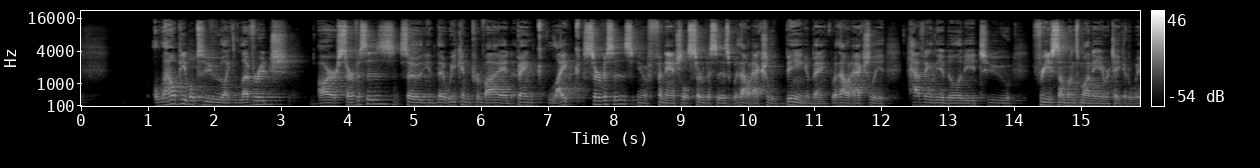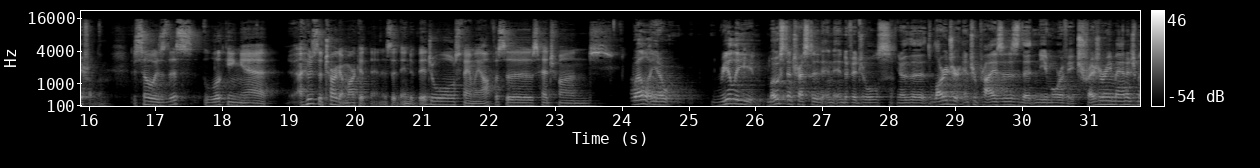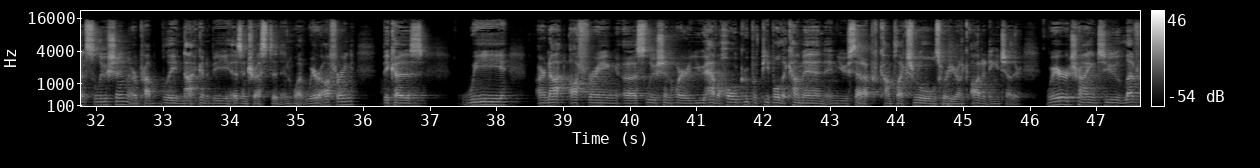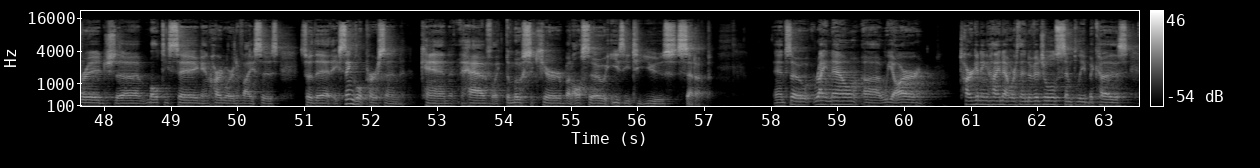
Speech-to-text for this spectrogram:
allow people to like leverage our services so you know, that we can provide bank like services, you know, financial services without actually being a bank, without actually having the ability to freeze someone's money or take it away from them. So is this looking at who's the target market then? Is it individuals, family offices, hedge funds? Well, you know, really most interested in individuals. You know, the larger enterprises that need more of a treasury management solution are probably not going to be as interested in what we're offering because we are not offering a solution where you have a whole group of people that come in and you set up complex rules where you're like auditing each other. We're trying to leverage uh, multi-sig and hardware devices so that a single person can have like the most secure but also easy to use setup. And so right now uh, we are targeting high net worth individuals simply because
